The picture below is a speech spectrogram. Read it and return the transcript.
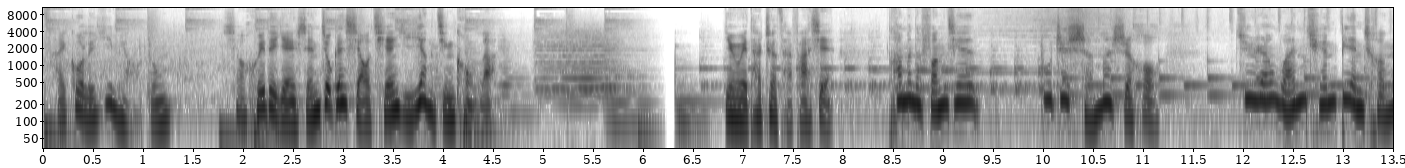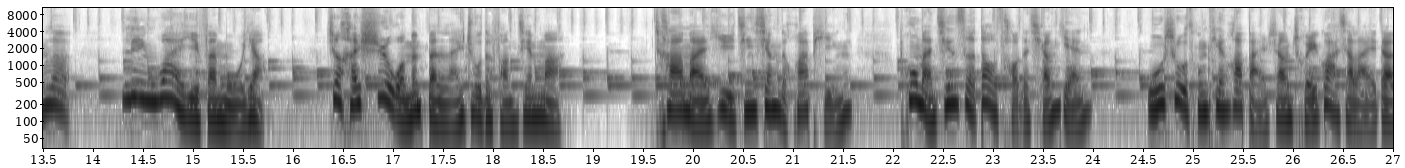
才过了一秒钟，小辉的眼神就跟小钱一样惊恐了，因为他这才发现，他们的房间不知什么时候居然完全变成了另外一番模样。这还是我们本来住的房间吗？插满郁金香的花瓶，铺满金色稻草的墙沿，无数从天花板上垂挂下来的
